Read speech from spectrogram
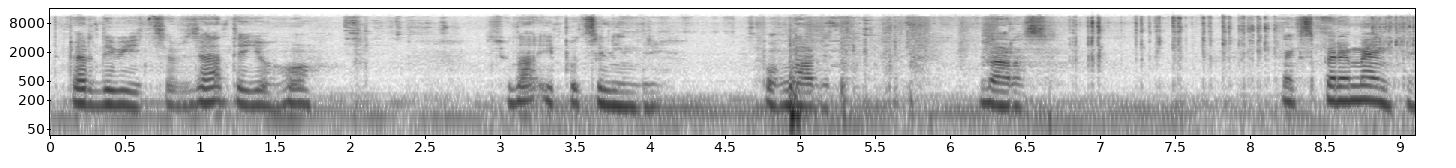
Тепер дивіться, взяти його сюди і по циліндрі погладити. Зараз. Експерименти.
